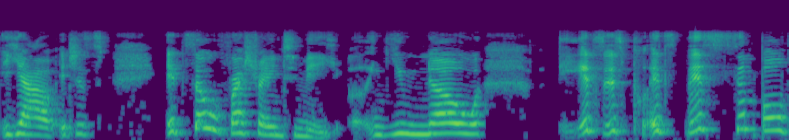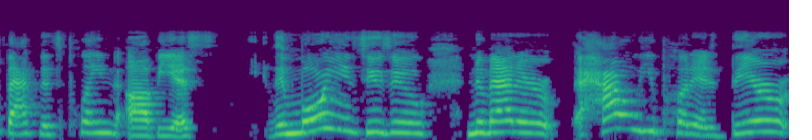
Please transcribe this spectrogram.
Yeah, it just it's so frustrating to me. You know, it's it's it's this simple fact that's plain obvious the Maury and Suzu, no matter how you put it, their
